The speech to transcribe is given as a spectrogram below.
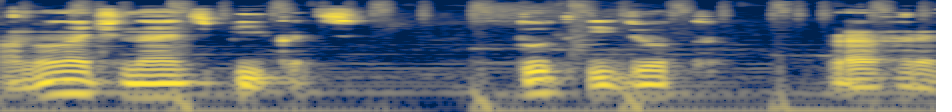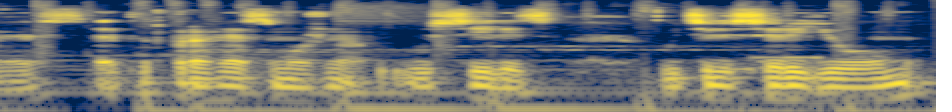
оно начинает пикать. Тут идет прогресс. Этот прогресс можно усилить утиль сырьем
